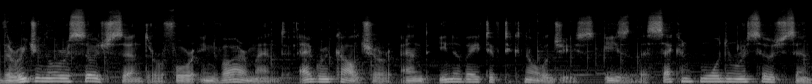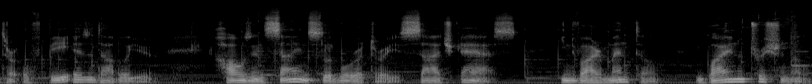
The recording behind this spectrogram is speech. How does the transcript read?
The Regional Research Center for Environment, Agriculture and Innovative Technologies is the second modern research center of PSW, housing science laboratories such as environmental, bionutritional,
